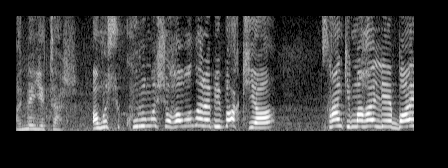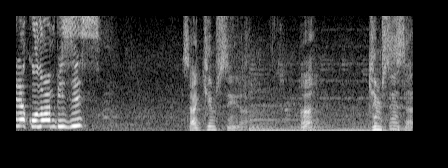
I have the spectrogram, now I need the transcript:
Anne yeter. Ama şu kuruma şu havalara bir bak ya. Sanki mahalleye bayrak olan biziz. Sen kimsin ya? Ha? Kimsin sen?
